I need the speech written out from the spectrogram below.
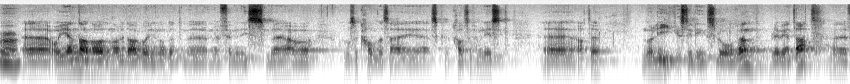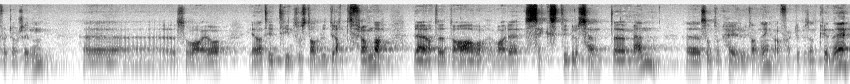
Mm. Uh, og igjen da, når, når vi da går innom dette med, med feminisme og, og også kalle seg, kalle seg feminist uh, at det, når likestillingsloven ble vedtatt uh, 40 år siden, så var jo en av de tingene som stadig ble dratt fram, da, det er at det, da var- det 60 menn som tok høyere utdanning, og 40% kvinner.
